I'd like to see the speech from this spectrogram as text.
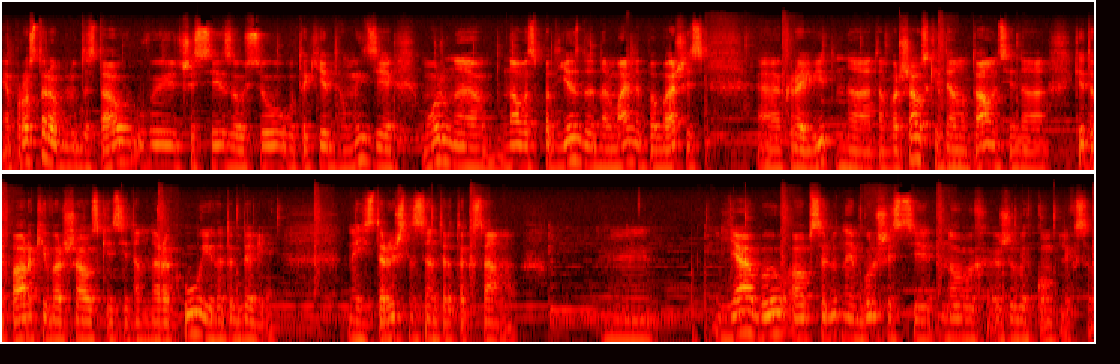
я просто раблю дастаў вы часцей за ўсё у такія дамы дзе можна нават з пад'езда нормально пабачыць краявід на там варшаўскі даунтаунці на кета паркі варшаўскі ці там на раку і гэтак далей на гістарычны цэнтр таксама. Я быў у абсалютнай большасці новых жылых комплексаў.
